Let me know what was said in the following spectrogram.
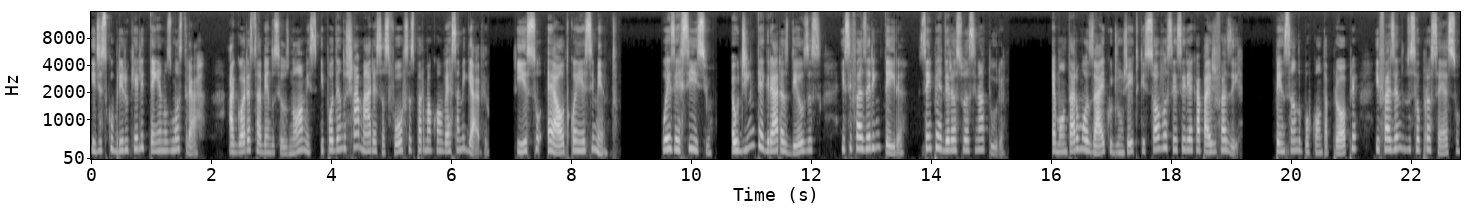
e descobrir o que ele tem a nos mostrar, agora sabendo seus nomes e podendo chamar essas forças para uma conversa amigável. Isso é autoconhecimento. O exercício é o de integrar as deusas e se fazer inteira, sem perder a sua assinatura. É montar o mosaico de um jeito que só você seria capaz de fazer, pensando por conta própria e fazendo do seu processo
